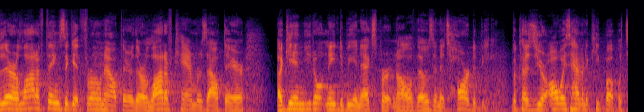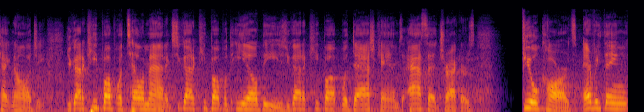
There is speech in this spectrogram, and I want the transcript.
So there are a lot of things that get thrown out there. There are a lot of cameras out there. Again, you don't need to be an expert in all of those, and it's hard to be because you're always having to keep up with technology. You got to keep up with telematics. You got to keep up with ELDs. You got to keep up with dash cams, asset trackers, fuel cards, everything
